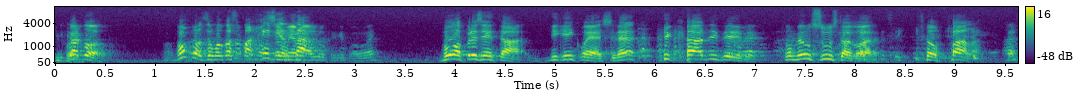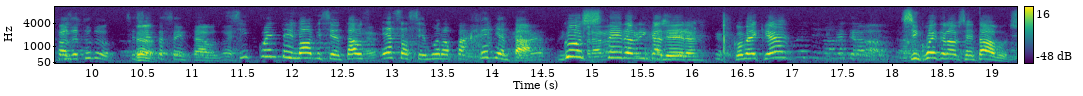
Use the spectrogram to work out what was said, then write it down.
Ricardo, vamos fazer um negócio pra arrebentar? Vou apresentar. Ninguém conhece, né? Ricardo e David. Tomei um susto agora. Então, fala. Vamos fazer tudo 60 centavos, vai. 59 centavos essa semana para arrebentar. Gostei da brincadeira. Como é que é? 59 centavos?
